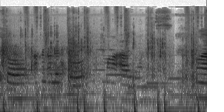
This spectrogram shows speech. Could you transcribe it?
ito, akin ulit to. Mga almonds. Mga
